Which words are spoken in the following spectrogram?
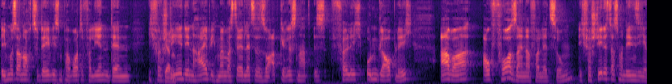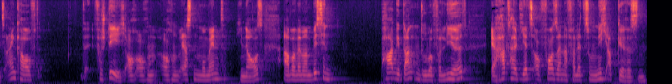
Ich muss auch noch zu Davies ein paar Worte verlieren, denn ich verstehe Gerne. den Hype. Ich meine, was der letzte Saison abgerissen hat, ist völlig unglaublich. Aber auch vor seiner Verletzung, ich verstehe das, dass man den sich jetzt einkauft, verstehe ich, auch, auch, im, auch im ersten Moment hinaus. Aber wenn man ein bisschen paar Gedanken drüber verliert, er hat halt jetzt auch vor seiner Verletzung nicht abgerissen.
